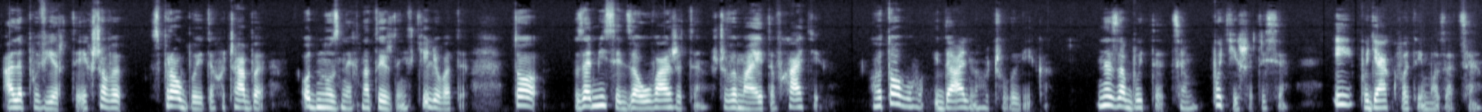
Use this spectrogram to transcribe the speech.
Але повірте, якщо ви спробуєте хоча б одну з них на тиждень втілювати, то за місяць зауважите, що ви маєте в хаті готового ідеального чоловіка. Не забудьте цим потішитися і подякувати йому за це.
